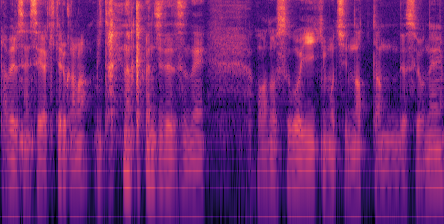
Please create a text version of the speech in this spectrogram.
ラベル先生が来てるかな？みたいな感じでですねあのすごいいい気持ちになったんですよね。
